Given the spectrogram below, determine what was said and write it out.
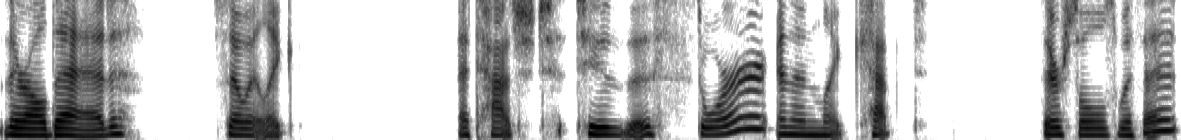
they're all dead. So it like attached to the store and then like kept their souls with it.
